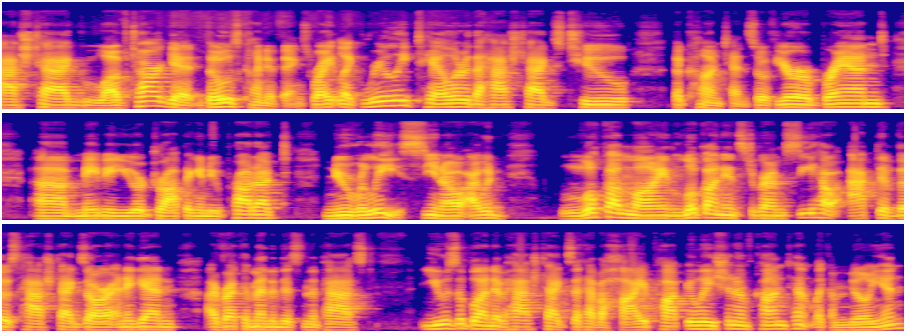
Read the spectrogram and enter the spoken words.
hashtag love Target, those kind of things, right? Like really tailor the hashtags to the content. So if you're a brand, um, maybe you're dropping a new product, new release, you know, I would look online, look on Instagram, see how active those hashtags are. And again, I've recommended this in the past use a blend of hashtags that have a high population of content, like a million,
